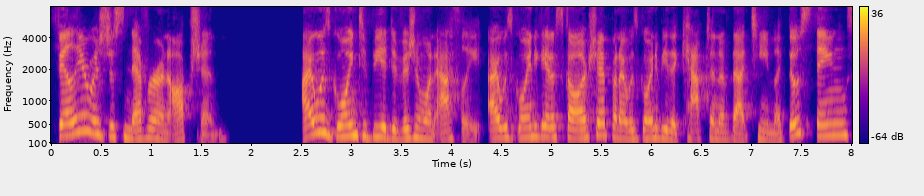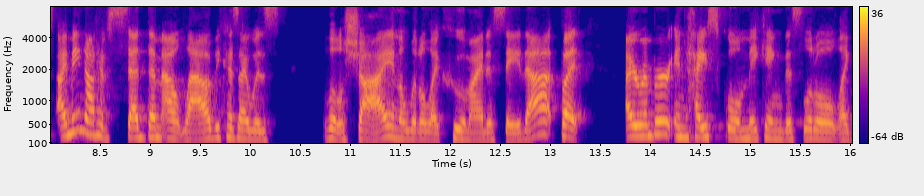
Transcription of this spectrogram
failure was just never an option i was going to be a division 1 athlete i was going to get a scholarship and i was going to be the captain of that team like those things i may not have said them out loud because i was a little shy and a little like who am i to say that but I remember in high school making this little like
